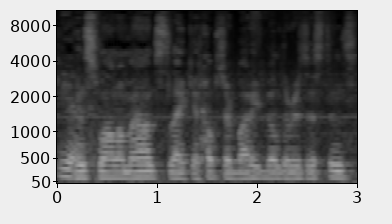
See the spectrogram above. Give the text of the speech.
Yeah. in small amounts. Like it helps their body build the resistance,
